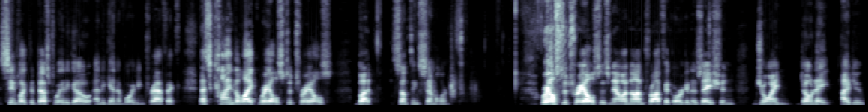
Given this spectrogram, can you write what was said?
it seems like the best way to go. And again, avoiding traffic. That's kind of like Rails to Trails, but something similar. Rails to Trails is now a nonprofit organization. Join, donate. I do.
